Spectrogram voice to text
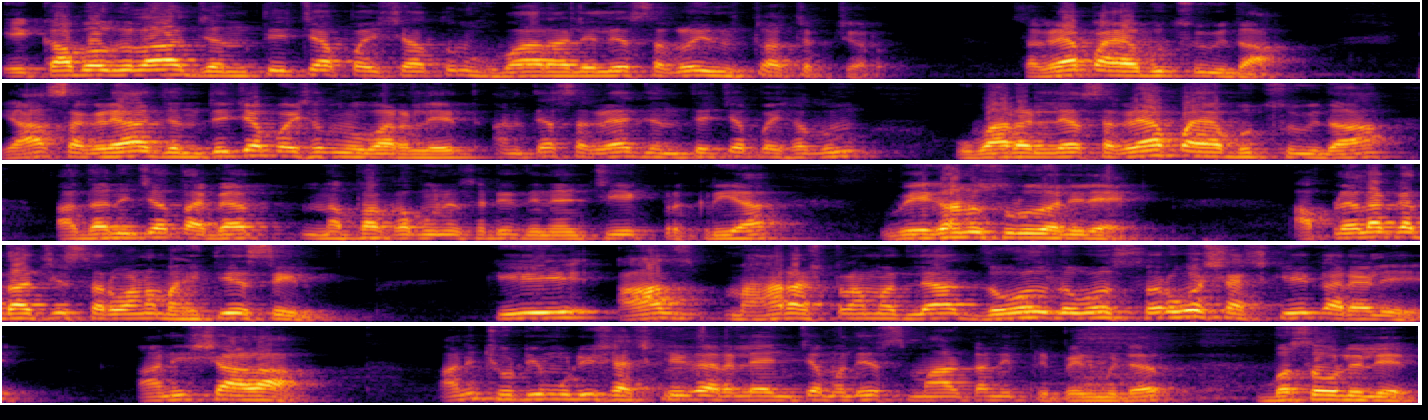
एका बाजूला जनतेच्या पैशातून उभा राहिलेले सगळे इन्फ्रास्ट्रक्चर सगळ्या पायाभूत सुविधा या सगळ्या जनतेच्या पैशातून उभा राहिले आहेत आणि त्या सगळ्या जनतेच्या पैशातून उभा राहिलेल्या सगळ्या पायाभूत सुविधा अदानीच्या ताब्यात नफा कमवण्यासाठी देण्याची एक प्रक्रिया वेगानं सुरू झालेली आहे. आपल्याला कदाचित सर्वांना माहिती असेल की आज महाराष्ट्रामधल्या जवळजवळ सर्व शासकीय कार्यालये आणि शाळा आणि छोटी मोठी शासकीय कार्यालयांच्यामध्ये स्मार्ट आणि प्रिपेड मीटर बसवलेले आहेत.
